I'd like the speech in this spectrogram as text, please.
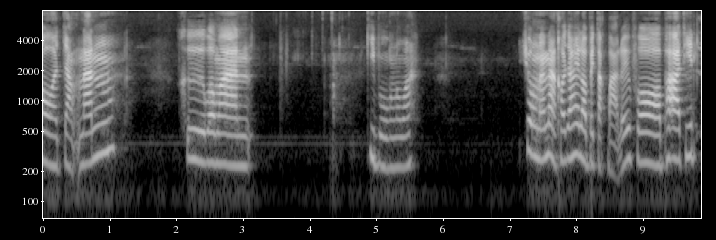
ต่อจากนั้น คือประมาณ กี่โมงแล้ววะช่วงนั้นอะเขาจะให้เราไปตักบาตรด้วยพอพระอาทิตย์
